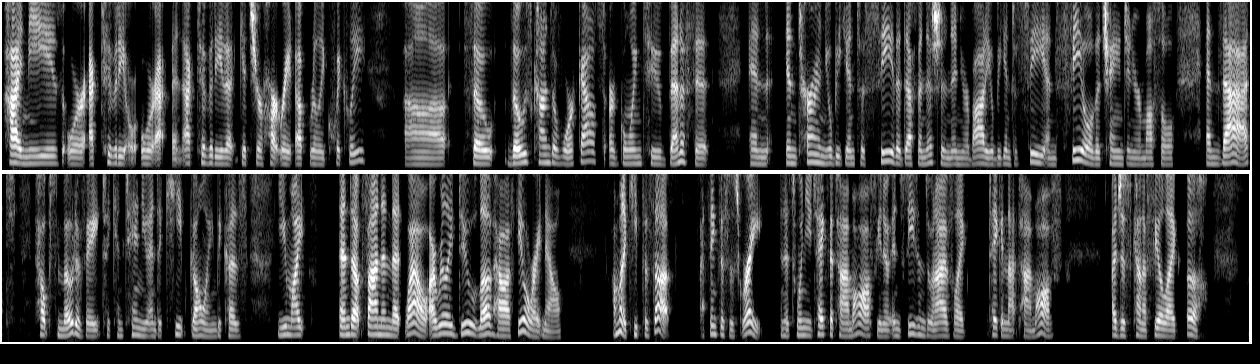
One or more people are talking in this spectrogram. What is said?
high knees or activity or, or an activity that gets your heart rate up really quickly. Uh, so those kinds of workouts are going to benefit and in turn you'll begin to see the definition in your body you'll begin to see and feel the change in your muscle and that helps motivate to continue and to keep going because you might end up finding that, wow, I really do love how I feel right now. I'm going to keep this up. I think this is great. And it's when you take the time off, you know, in seasons when I've like taken that time off, I just kind of feel like, ugh,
